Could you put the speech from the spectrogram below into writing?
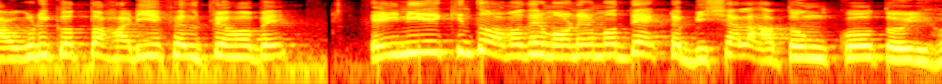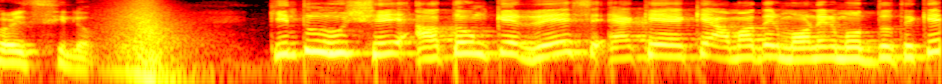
নাগরিকত্ব হারিয়ে ফেলতে হবে। এই নিয়ে কিন্তু আমাদের মনের মধ্যে একটা বিশাল আতঙ্ক তৈরি হয়েছিল। কিন্তু সেই আতঙ্কের রেশ একে একে আমাদের মনের মধ্য থেকে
